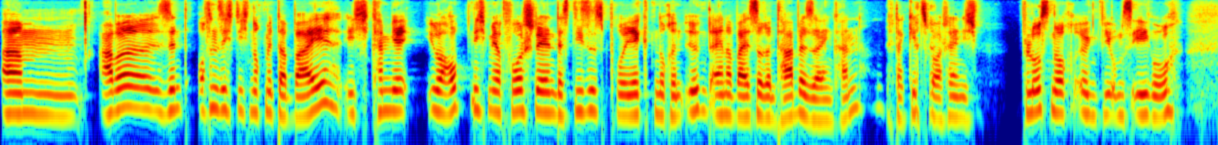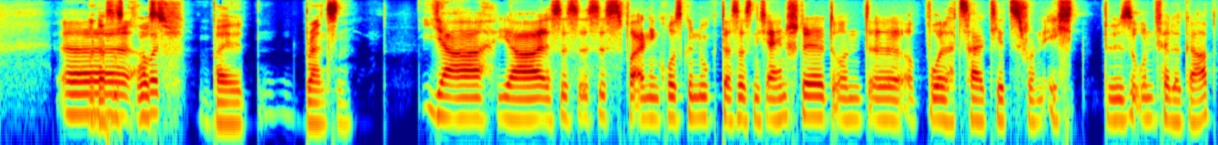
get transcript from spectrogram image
Ähm, aber sind offensichtlich noch mit dabei. Ich kann mir überhaupt nicht mehr vorstellen, dass dieses Projekt noch in irgendeiner Weise rentabel sein kann. Da geht es wahrscheinlich bloß noch irgendwie ums Ego. Äh, Und das ist groß bei Branson. Ja, ja, es ist, es ist vor allen Dingen groß genug, dass es nicht einstellt und äh, obwohl es halt jetzt schon echt böse Unfälle gab.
